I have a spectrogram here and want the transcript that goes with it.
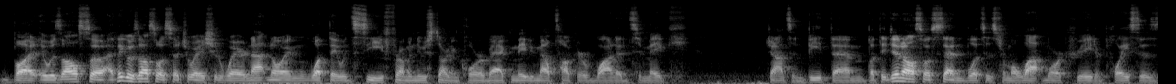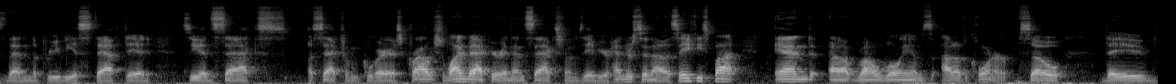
But it was also, I think it was also a situation where not knowing what they would see from a new starting quarterback, maybe Mel Tucker wanted to make Johnson beat them, but they did also send blitzes from a lot more creative places than the previous staff did. So you had sacks, a sack from Quavaris Crouch, linebacker, and then sacks from Xavier Henderson out of the safety spot, and uh, Ronald Williams out of the corner. So they've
